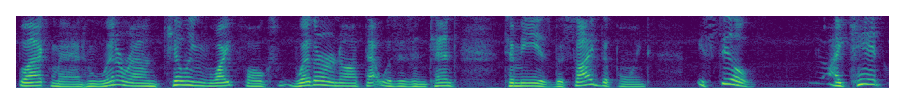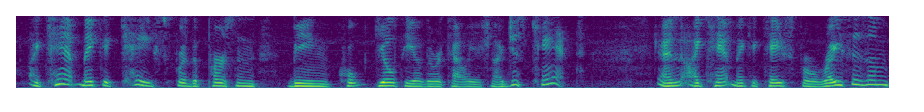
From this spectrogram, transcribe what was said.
black man who went around killing white folks, whether or not that was his intent, to me is beside the point. It's still, I can't, I can't make a case for the person being quote guilty of the retaliation. I just can't. And I can't make a case for racism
